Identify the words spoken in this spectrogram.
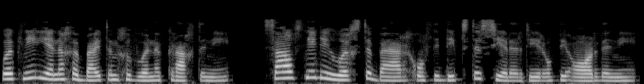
Ook niet enige buitengewone krachten nie. Zelfs niet die hoogste berg of die diepste sedert hier op die aarde nie.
